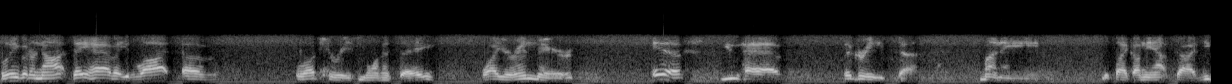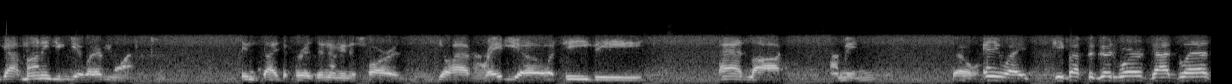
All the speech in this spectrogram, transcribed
believe it or not, they have a lot of luxuries, you want to say, while you're in there if you have the green stuff, money. It's like on the outside. You got money, you can get whatever you want inside the prison. I mean, as far as you'll have a radio, a TV, padlock. I mean, so anyway, keep up the good work. God bless.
